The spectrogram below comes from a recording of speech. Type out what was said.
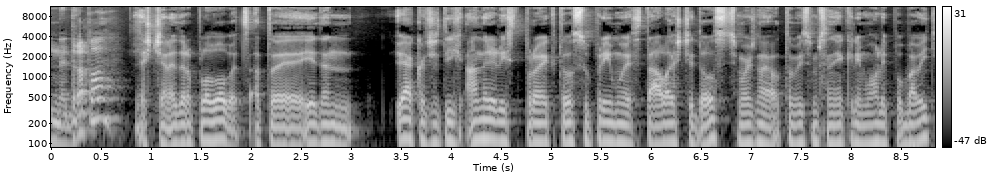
Nedropol? Ešte nedroplo vôbec a to je jeden akože tých unreleased projektov Supreme je stále ešte dosť, možno aj o tom by sme sa niekedy mohli pobaviť,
